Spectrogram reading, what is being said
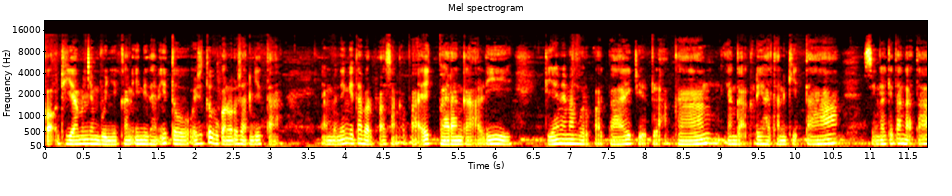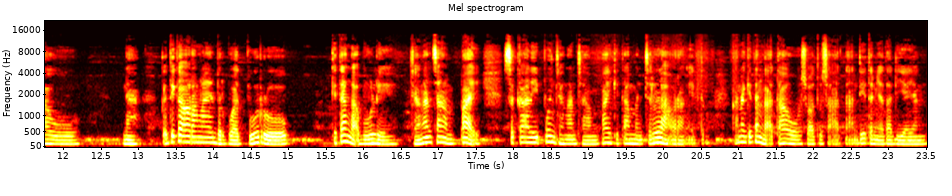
kok dia menyembunyikan ini dan itu itu bukan urusan kita yang penting kita berprasangka baik barangkali dia memang berbuat baik di belakang yang nggak kelihatan kita sehingga kita nggak tahu nah ketika orang lain berbuat buruk kita nggak boleh. Jangan sampai sekalipun jangan sampai kita mencela orang itu. Karena kita nggak tahu suatu saat nanti ternyata dia yang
